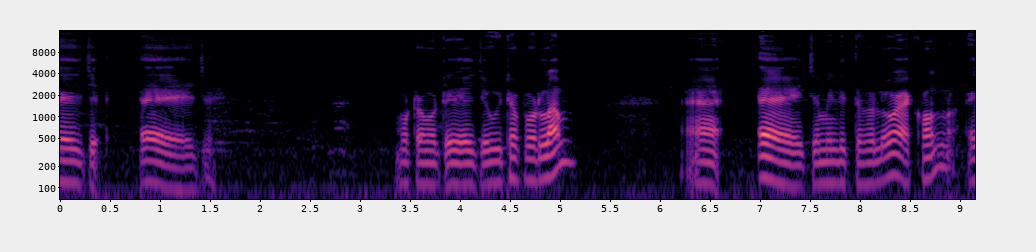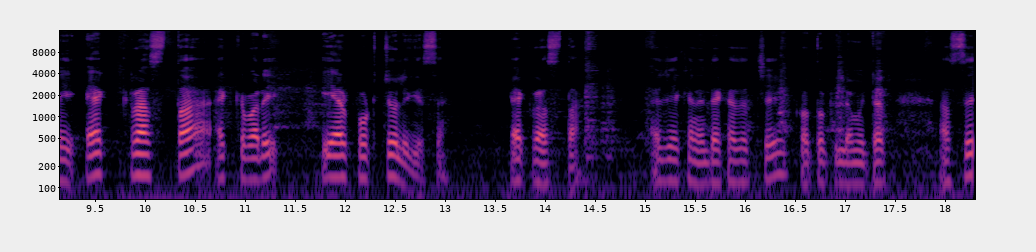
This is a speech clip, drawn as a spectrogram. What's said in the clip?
এই যে এই যে। মোটামুটি এই যে উঠা পড়লাম এই যে মিলিত হলো। এখন এই এক রাস্তা একেবারে এয়ারপোর্ট চলে গেছে, এক রাস্তা। এই যে এখানে দেখা যাচ্ছে কত কিলোমিটার আছে।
